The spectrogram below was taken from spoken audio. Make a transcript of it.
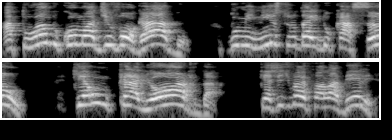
atuando como advogado do ministro da Educação, que é um calhorda, que a gente vai falar dele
